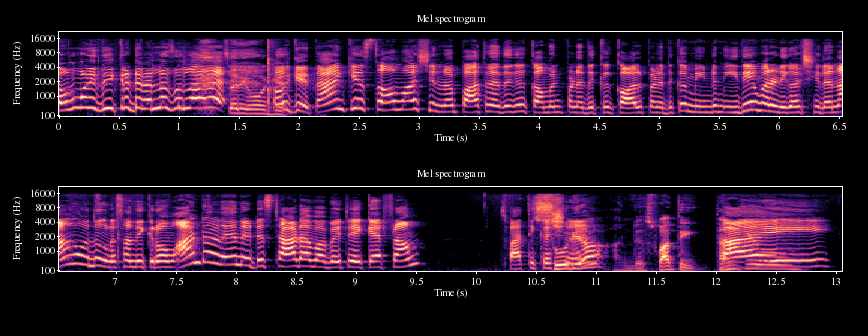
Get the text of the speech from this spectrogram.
கம்பெனி சீக்கிரட் வெளில சொல்லாத. சரி, okay. Okay thank you so much. என்ன பார்த்ததுக்கு கமெண்ட் பண்ணதுக்கு கால் பண்ணதுக்கு மீண்டும் இதே மாதிரி நிகழ்ச்சியில நாங்க வந்து உங்களை சந்திக்கிறோம். until then it is tata bye bye take care from Swathi Surya Krishnan and Swathi thank you bye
